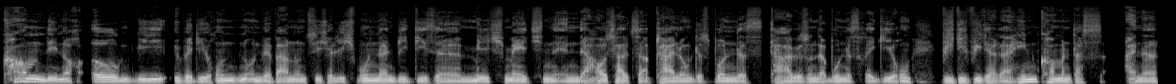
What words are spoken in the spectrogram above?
kommen die noch irgendwie über die Runden und wir werden uns sicherlich wundern, wie diese Milchmädchen in der Haushaltsabteilung des Bundestages und der Bundesregierung, wie die wieder dahin kommen, dass eine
